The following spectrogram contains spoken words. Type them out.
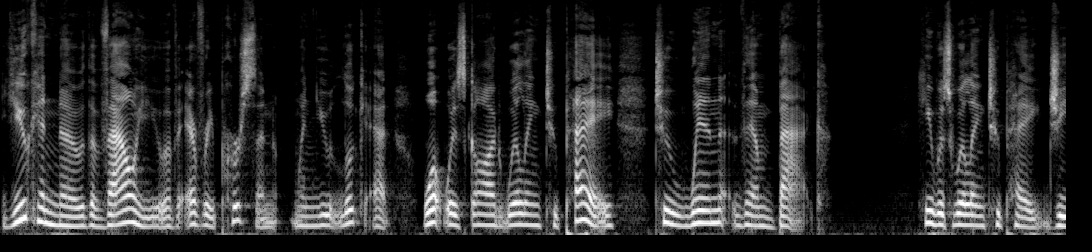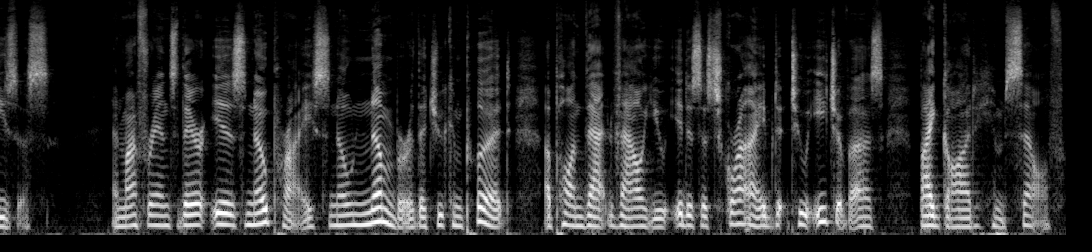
you can know the value of every person when you look at what was God willing to pay to win them back. He was willing to pay Jesus. And my friends, there is no price, no number that you can put upon that value. It is ascribed to each of us by God Himself.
